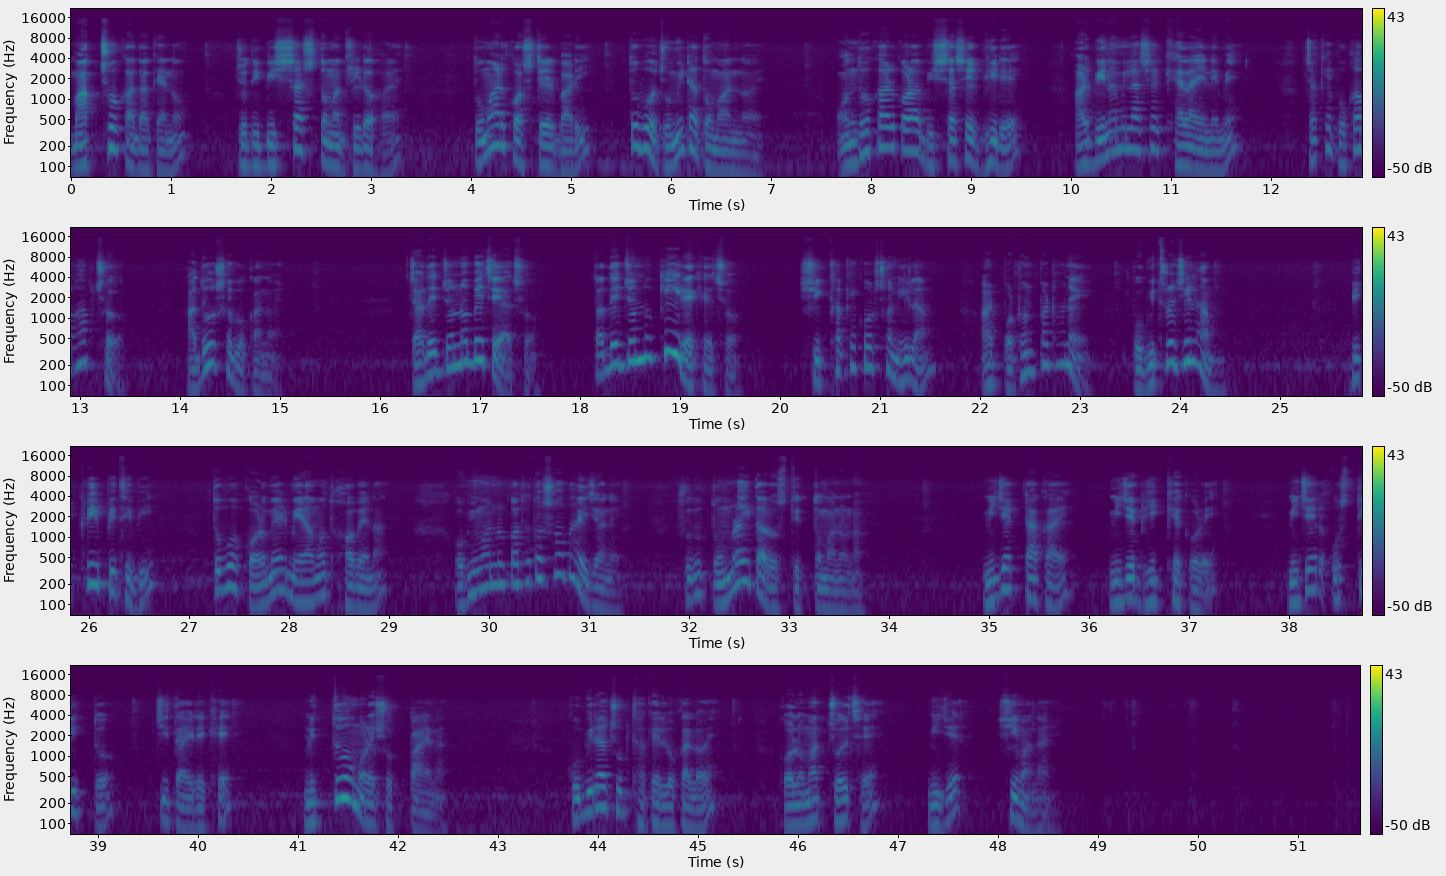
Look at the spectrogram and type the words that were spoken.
মাখছ কাদা কেন? যদি বিশ্বাস তোমার দৃঢ় হয়, তোমার কষ্টের বাড়ি তবুও জমিটা তোমার নয়। অন্ধকার করা বিশ্বাসের ভিড়ে আর বেনামিলাসের খেলায় নেমে, যাকে বোকা ভাবছ, আদৌ সে বোকা নয়। যাদের জন্য বেঁচে আছো, তাদের জন্য কী রেখেছ? শিক্ষাকে করছ নিলাম আর পঠন পাঠনে পবিত্র ঝিলাম? বিক্রি পৃথিবী, তবুও কর্মের মেরামত হবে না। অভিমান্যুর কথা তো সবাই জানে। শুধু তোমরাই তার অস্তিত্ব মানো না। নিজের টাকায়, নিজে ভিক্ষে করে, নিজের অস্তিত্ব চিতায় রেখে মৃত্যুও মরে সুখ পায় না। কবিরা চুপ থাকে লোকালয়, কলমাত চলছে নিজের সীমানায়।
